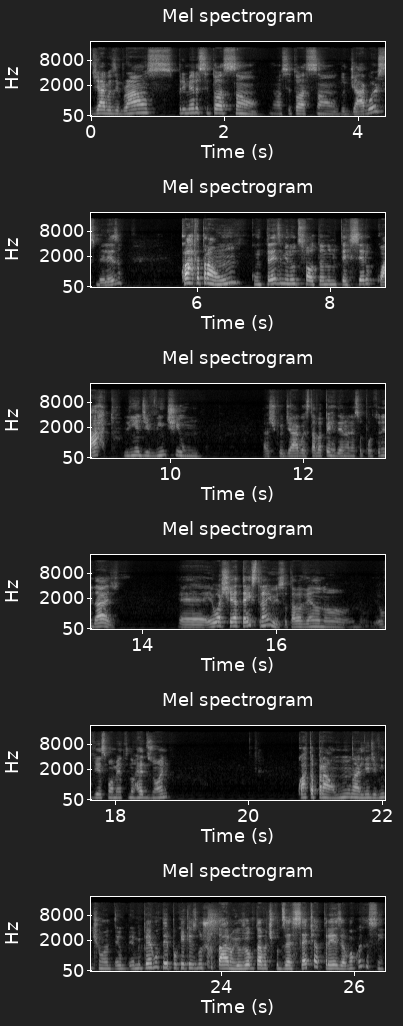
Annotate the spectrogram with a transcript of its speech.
Jaguars e Browns. Primeira situação é uma situação do Jaguars, beleza? Quarta para um, com 13 minutos faltando no terceiro quarto, linha de 21. Acho que o Jaguars estava perdendo nessa oportunidade. É, eu achei até estranho isso. Eu estava vendo no, no, Eu vi esse momento no Red Zone quarta para um na linha de 21. Eu, eu me perguntei por que, que, eles não chutaram. E o jogo tava tipo 17 a 13, alguma coisa assim.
